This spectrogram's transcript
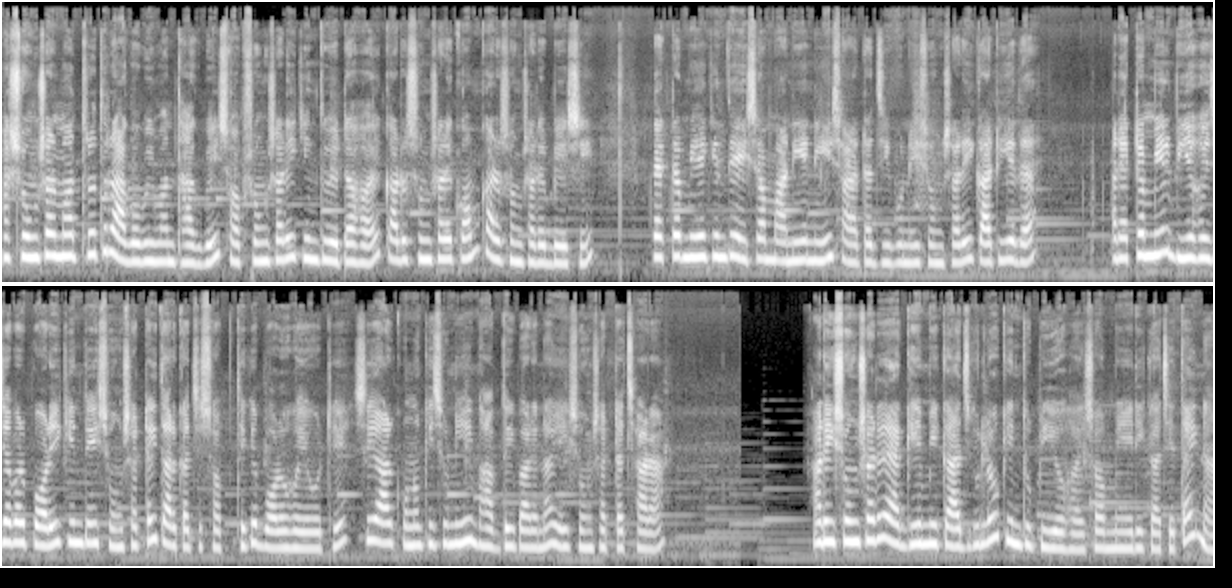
আর সংসার মাত্র তো রাগ অভিমান থাকবেই। সব সংসারেই কিন্তু এটা হয়। কারও সংসারে কম কারও সংসারে বেশি। একটা মেয়ে কিন্তু এইসব মানিয়ে নিয়ে সারাটা জীবন এই সংসারেই কাটিয়ে দেয়। আর একটা মেয়ের বিয়ে হয়ে যাবার পরেই কিন্তু এই সংসারটাই তার কাছে সব থেকে বড় হয়ে ওঠে। সে আর কোনো কিছু নিয়েই ভাবতেই পারে না এই সংসারটা ছাড়া। আর এই সংসারের একঘেয়েমি কাজগুলোও কিন্তু প্রিয় হয়, সব মেয়েরই কাছে, তাই না?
